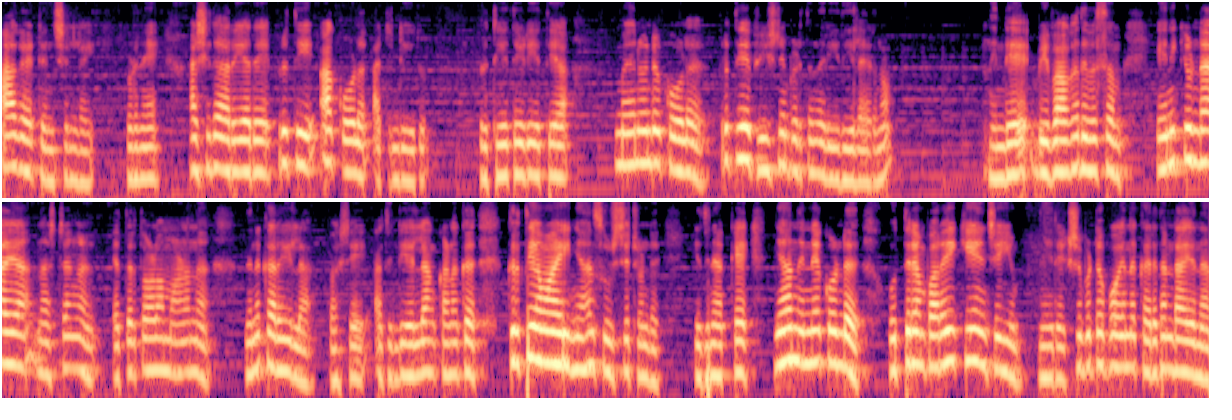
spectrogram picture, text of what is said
ആകെ ടെൻഷനിലായി ഉടനെ അക്ഷിത അറിയാതെ പൃഥ്വി ആ കോൾ അറ്റൻഡ് ചെയ്തു. പൃഥ്വിയെ തേടിയെത്തിയ മേനോന്റെ കോൾ പൃഥ്വിയെ ഭീഷണിപ്പെടുത്തുന്ന രീതിയിലായിരുന്നു. നിന്റെ വിവാഹ ദിവസം എനിക്കുണ്ടായ നഷ്ടങ്ങൾ എത്രത്തോളമാണെന്ന് നിനക്കറിയില്ല. പക്ഷേ അതിന്റെ എല്ലാം കണക്ക് കൃത്യമായി ഞാൻ സൂക്ഷിച്ചിട്ടുണ്ട്. ഇതിനൊക്കെ ഞാൻ നിന്നെക്കൊണ്ട് ഉത്തരം പറയിക്കുകയും ചെയ്യും. നീ രക്ഷപ്പെട്ടു പോയെന്ന് കരുതണ്ടായെന്ന്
